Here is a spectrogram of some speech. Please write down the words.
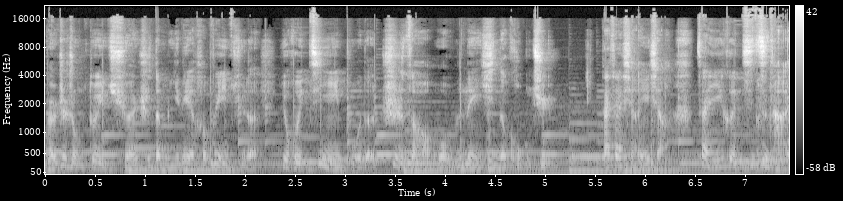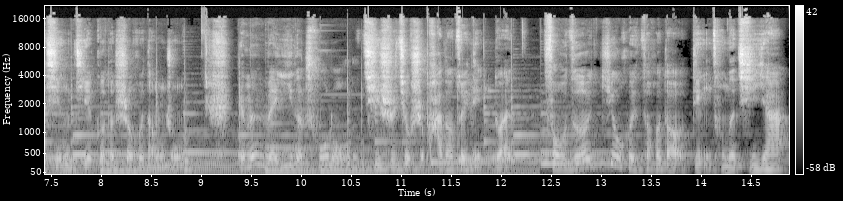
而这种对权势的迷恋和畏惧呢，又会进一步的制造我们内心的恐惧。大家想一想，在一个金字塔型结构的社会当中，人们唯一的出路其实就是爬到最顶端，否则就会遭到顶层的欺压。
